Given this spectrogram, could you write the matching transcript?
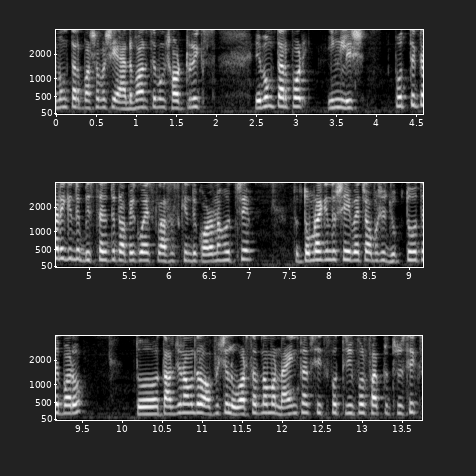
এবং তার পাশাপাশি অ্যাডভান্স এবং শর্ট ট্রিক্স এবং তারপর ইংলিশ প্রত্যেকটারই কিন্তু বিস্তারিত টপিক ওয়াইজ ক্লাসেস কিন্তু করানো হচ্ছে। তো তোমরা কিন্তু সেই ব্যাচে অবশ্যই যুক্ত হতে পারো। তো তার জন্য আমাদের official WhatsApp number nine five six four three four five two three six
